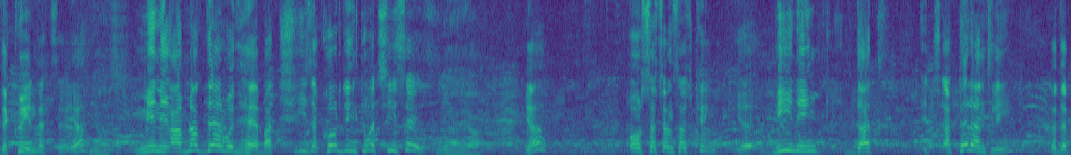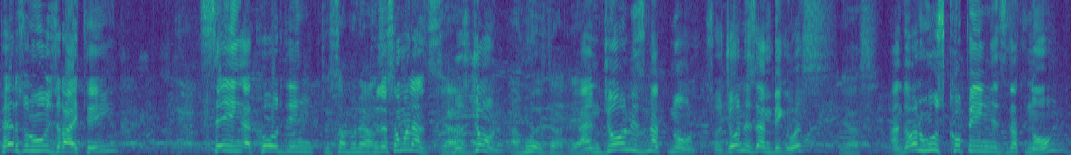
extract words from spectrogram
the queen, let's say, yeah, Yes. meaning I'm not there with her, but she's according to what she says, Yeah. Yeah. yeah, or such and such king, yeah? meaning that it's apparently that the person who is writing saying according To someone else. to someone else, Yeah. who's John, And who is that? Yeah. and John is not known, so John is ambiguous, yes. and the one who's copying is not known,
